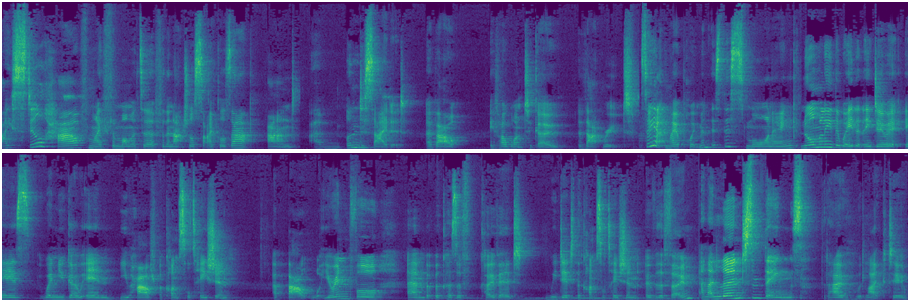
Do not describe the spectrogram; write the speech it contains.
I still have my thermometer for the Natural Cycles app and I'm undecided about if I want to go that route. So yeah, my appointment is this morning. Normally the way that they do it is when you go in, you have a consultation about what you're in for, um, but because of COVID, we did the consultation over the phone and I learned some things that I would like to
